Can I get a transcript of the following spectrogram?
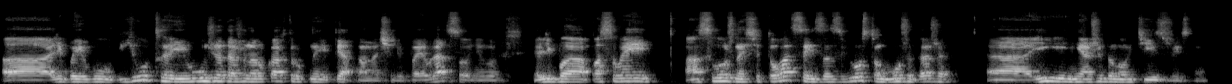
а, либо его убьют, и уже даже на руках трупные пятна начали появляться у него, либо по своей а, сложной ситуации из-за звезд он может даже а, и неожиданно уйти из жизни.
